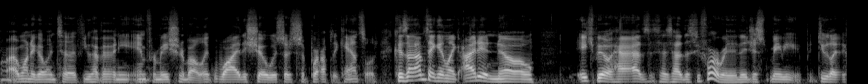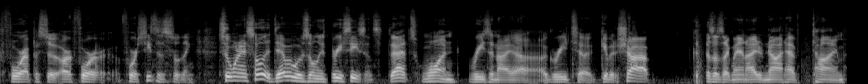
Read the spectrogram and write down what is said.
I want to go into if you have any information about like why the show was so abruptly canceled. Because I'm thinking like I didn't know HBO has has had this before where they just maybe do like four episodes or four four seasons or something. So when I saw that Devil was only three seasons, that's one reason I uh, agreed to give it a shot. Because I was like, man, I do not have time.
